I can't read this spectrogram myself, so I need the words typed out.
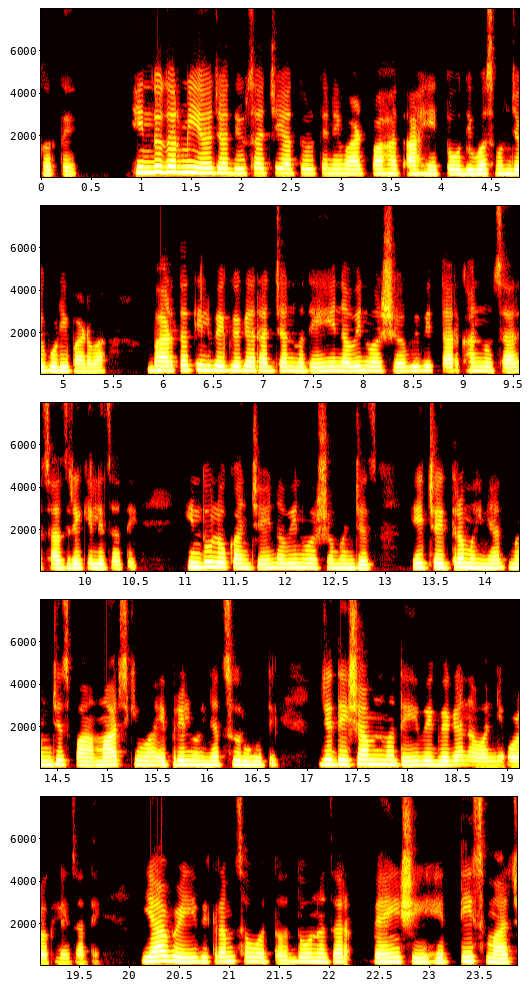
करते. हिंदू धर्मीय ज्या दिवसाची आतुरतेने वाट पाहत आहे तो दिवस म्हणजे गुढीपाडवा. भारतातील वेगवेगळ्या राज्यांमध्ये हे नवीन वर्ष विविध तारखांनुसार साजरे केले जाते. हिंदू लोकांचे नवीन वर्ष म्हणजेच हे चैत्र महिन्यात म्हणजेच पा- मार्च किंवा एप्रिल महिन्यात सुरू होते. जे देशांमध्ये वेगवेगळ्या नावांनी ओळखले जाते. यावेळी विक्रम संवत दोन हजार ब्याऐंशी हे तीस मार्च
